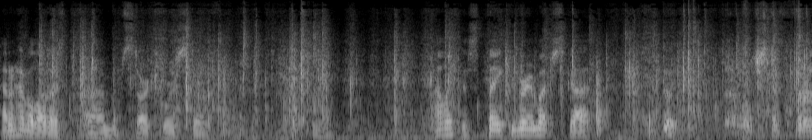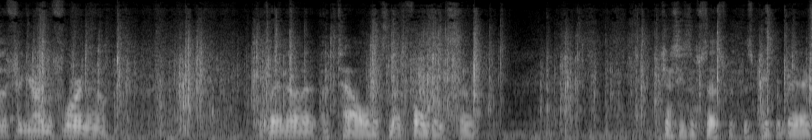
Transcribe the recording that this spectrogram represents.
I don't have a lot of um, Star Tours stuff. I like this. Thank you very much, Scott. I'll just have to throw the figure on the floor now. It landed on a, a towel that's not folded, so Jesse's obsessed with this paper bag.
